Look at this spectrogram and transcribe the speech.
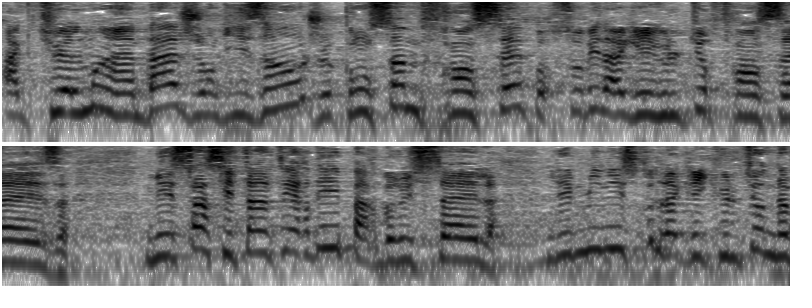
actuellement un badge en disant je consomme français pour sauver l'agriculture française. Mais ça, c'est interdit par Bruxelles. Les ministres de l'agriculture ne,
